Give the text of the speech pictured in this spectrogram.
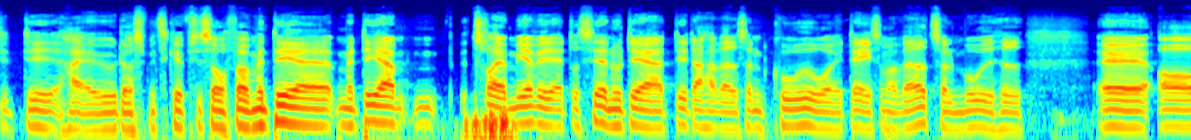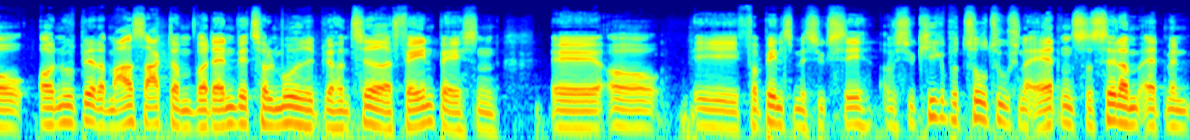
Det, det har jeg jo også mit skepsis overfor, men det, er, men det jeg tror jeg mere vil adressere nu, det er det, der har været sådan kodeord i dag, som har været tålmodighed. Øh, og, og nu bliver der meget sagt om, hvordan vil tålmodighed blive håndteret af fanbasen øh, og i forbindelse med succes. Og hvis vi kigger på 2018, så selvom at man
